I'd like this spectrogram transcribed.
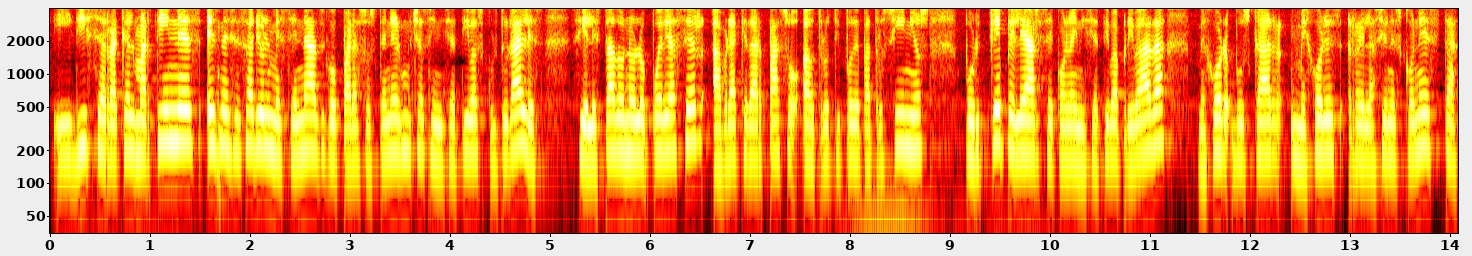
y dice Raquel Martínez, es necesario el mecenazgo para sostener muchas iniciativas culturales. Si el Estado no lo puede hacer, habrá que dar paso a otro tipo de patrocinios. ¿Por qué pelearse con la iniciativa privada? Mejor buscar mejores relaciones con esta.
